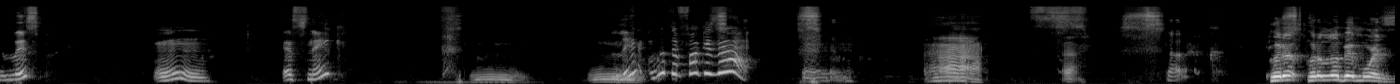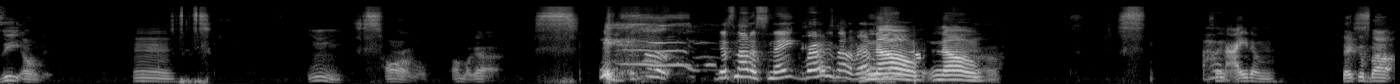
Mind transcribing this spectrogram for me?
A lisp? Mm. A snake? Mm. Mm. Lip? What the fuck is that? Mm. ah. Uh. Stuck. Put a put a little bit more Z on it. Mm. Mm. Horrible. Oh my god. That's not a, that's not a snake, bro. It's not a rattlesnake. No, no, Uh, it's an item. think about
